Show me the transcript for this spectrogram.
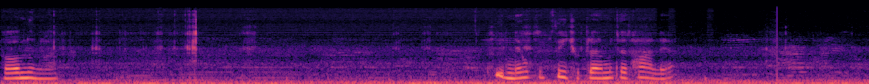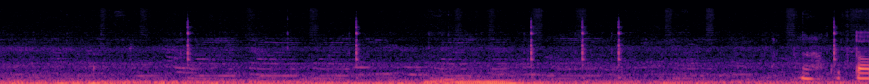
เริ่มหนึ่งครับหินได้หกสิบสี่จุดแล้วไม่เจอท่าเลยอะ อะกูต่อ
